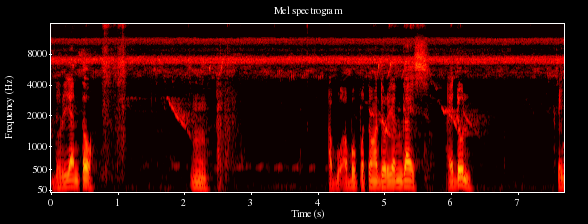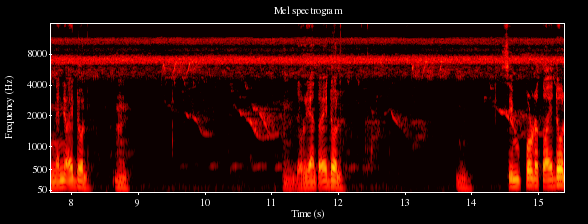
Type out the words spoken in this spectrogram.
Durian to. Hmm. Abo-abo po to nga durian guys. Idol. Tingnan nyo idol. Hmm. Durian to idol. Hmm. Simple na to idol.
